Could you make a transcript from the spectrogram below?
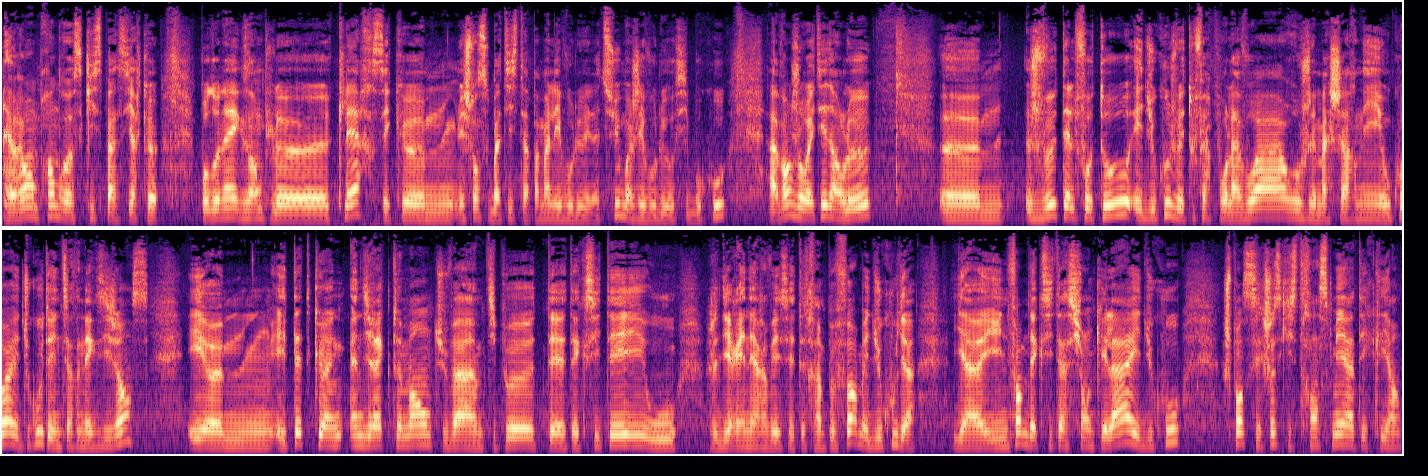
à vraiment prendre ce qui se passe. C'est-à-dire que, pour donner un exemple euh, clair, c'est que, et je pense que Baptiste a pas mal évolué là-dessus, moi j'évolue aussi beaucoup. Avant, j'aurais été dans le, euh, je veux telle photo et du coup je vais tout faire pour l'avoir ou je vais m'acharner ou quoi. Et du coup tu as une certaine exigence. Et, euh, et peut-être que indirectement tu vas un petit peu t'exciter ou je dirais énerver. C'est peut-être un peu fort mais du coup il y a, y a une forme d'excitation qui est là et du coup je pense que c'est quelque chose qui se transmet à tes clients.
